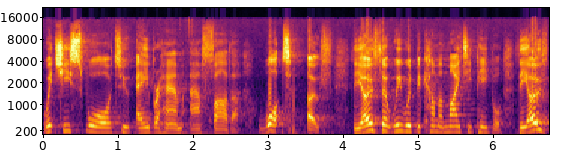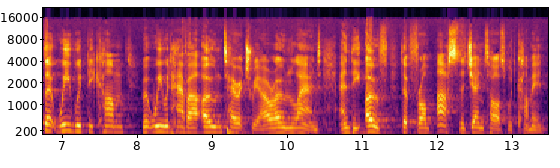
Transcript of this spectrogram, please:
which he swore to Abraham our father. What oath? The oath that we would become a mighty people, the oath that we would become, that we would have our own territory, our own land, and the oath that from us the Gentiles would come in.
